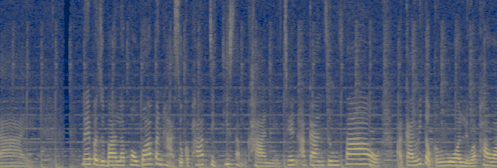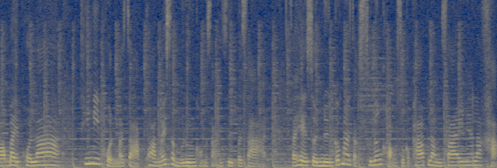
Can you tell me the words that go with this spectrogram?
ได้ ในปัจจุบันเราพบว่าปัญหาสุขภาพจิตที่สำคัญ อย่างเช่น อาการซึมเศร้า อาการวิตกกังวล หรือว่าภาวะไบโพล่าที่มีผลมาจากความไม่สมดุลของสารสื่อประสาทสาเหตุส่วนหนึ่งก็มาจากเรื่องของสุขภาพลำไส้เนี่ยแหละค่ะ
